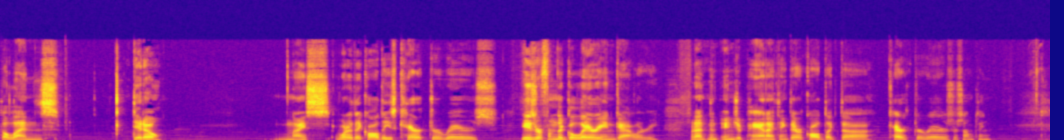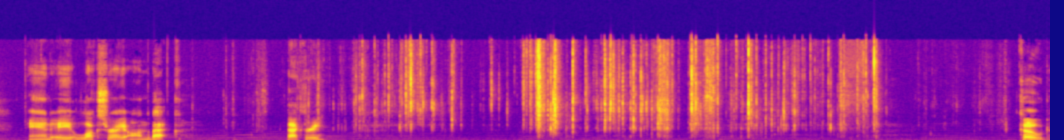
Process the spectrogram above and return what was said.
the lens. Ditto. Nice. What are they called? These character rares. These are from the Galarian Gallery, but in Japan, I think they were called like the character rares or something. And a Luxray on the back. Back three. Code.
